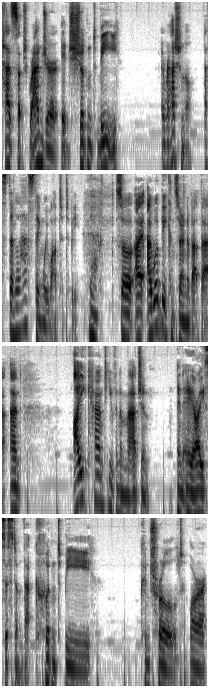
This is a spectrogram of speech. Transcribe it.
has such grandeur, it shouldn't be irrational. That's the last thing we want it to be. Yeah. So I, I would be concerned about that. And I can't even imagine an AI system that couldn't be controlled or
